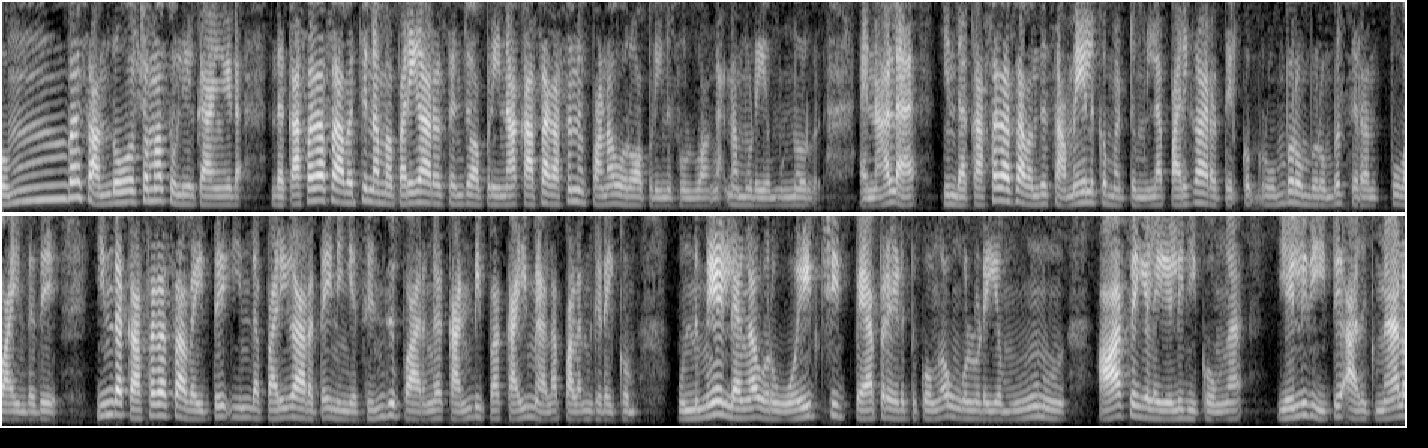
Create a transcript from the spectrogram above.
ரொம்ப சந்தோஷமா சொல்லியிருக்காங்க என்கிட்ட. இந்த கசகசா வச்சு நம்ம பரிகாரம் செஞ்சோம் அப்படின்னா கசகசன்னு பணம் வரும் அப்படின்னு சொல்லுவாங்க நம்முடைய முன்னோர்கள். அதனால இந்த கசகசா வந்து சமையலுக்கு மட்டும் இல்ல பரிகாரத்திற்கும் ரொம்ப ரொம்ப ரொம்ப சிறப்பு வாய்ந்தது. இந்த கசகசா வைத்து இந்த பரிகாரத்தை நீங்க செஞ்சு பாருங்க. கண்டிப்பா கை மேல பலன் கிடைக்கும். ஒண்ணுமே இல்லைங்க ஒரு ஒயிட் ஷீட் பேப்பரை எடுத்துக்கோங்க. உங்களுடைய மூணு ஆசைகளை எழுதிக்கோங்க. எழுதிட்டு அதுக்கு மேலே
